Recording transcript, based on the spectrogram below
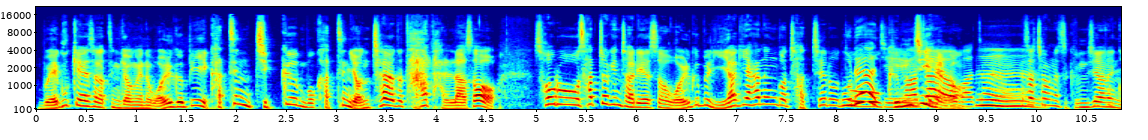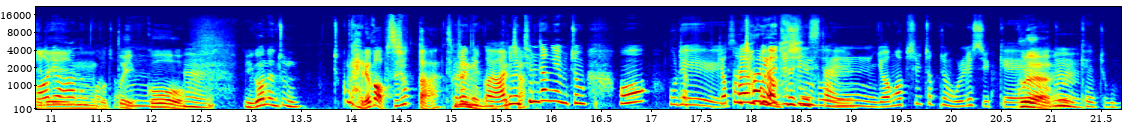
뭐 외국계 회사 같은 경우에는 월급이 같은 직급 뭐 같은 연차여도 다 달라서 서로 사적인 자리에서 월급을 이야기하는 것 자체로도 무례하지. 금지해요. 맞아요, 맞아요. 음. 회사 차원에서 금지하는 좀 꺼려하는 일인 거죠. 곳도 있고 음. 이거는 좀 조금 배려가 없으셨다. 팀장님. 그러니까요. 아니면 팀장님 좀 어? 우리 조금 철이 보내주신 분 스타일. 영업 실적 좀 올릴 수 있게 그래. 좀 이렇게 좀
